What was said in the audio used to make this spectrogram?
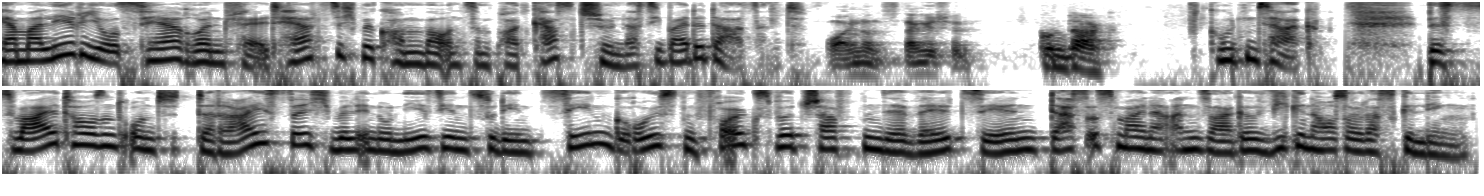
Herr Malerius, Herr Rönnfeld, herzlich willkommen bei uns im Podcast. Schön, dass Sie beide da sind. Freuen uns. Dankeschön. Guten Tag. Guten Tag. Bis 2030 will Indonesien zu den zehn größten Volkswirtschaften der Welt zählen. Das ist mal eine Ansage. Wie genau soll das gelingen?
